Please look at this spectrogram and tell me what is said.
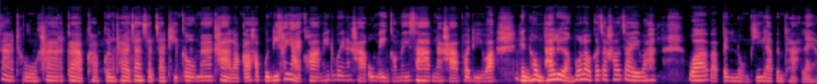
สาธุค่ะ กราบขอบคุณพระอาจารย์สัจจทิโกมากค่ะ แล้วก็ขอบคุณที่ขยายความให้ด้วยนะคะ อุ้มเองก็ไม่ทราบนะคะ พอดีว่าเห็นห่มผ้าเหลือง พวกเราก็จะเข้าใจว่าว่าแบบเป็นหลวงพี่แล้วเป็นพระแล้ว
